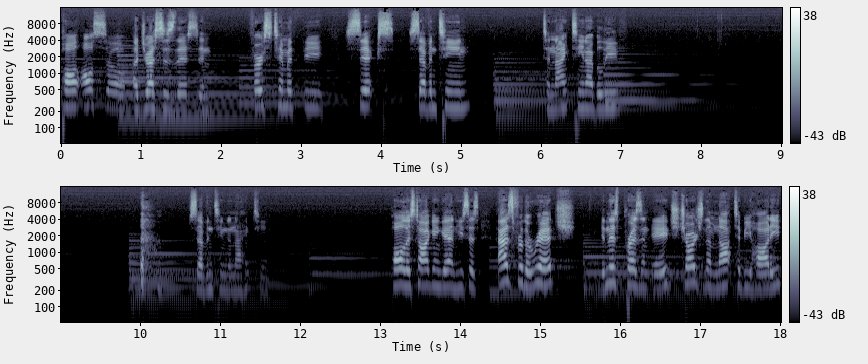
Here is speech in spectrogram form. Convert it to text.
Paul also addresses this in 1 Timothy 6 17 to 19, I believe. 17 to 19. Paul is talking again. He says, As for the rich, in this present age, charge them not to be haughty,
